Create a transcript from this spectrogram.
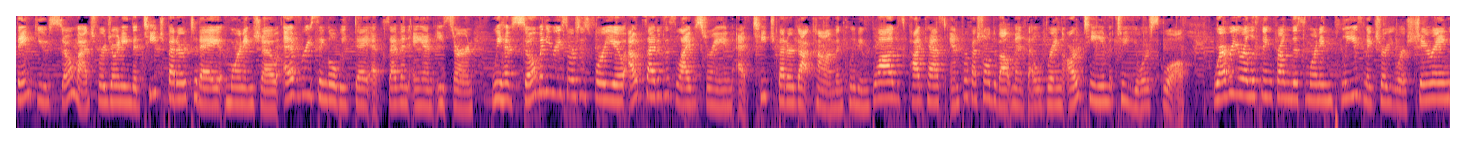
Thank you so much for joining the Teach Better Today morning show every single weekday at 7 a.m. Eastern. We have so many resources for you outside of this live stream at teachbetter.com, including blogs, podcasts, and professional development that will bring our team to your school. Wherever you are listening from this morning, please make sure you are sharing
